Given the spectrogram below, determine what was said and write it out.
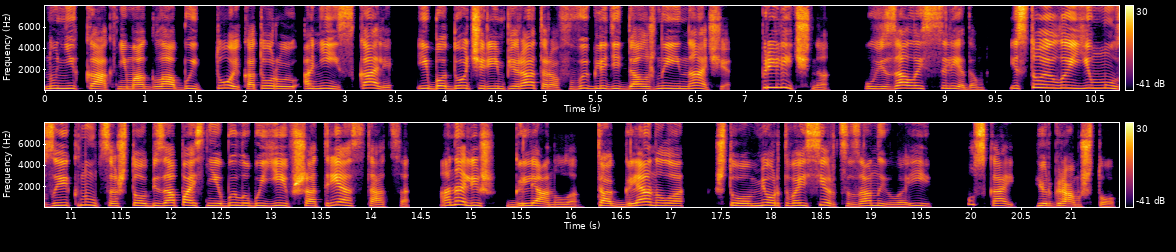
ну никак не могла быть той, которую они искали, ибо дочери императоров выглядеть должны иначе, прилично, увязалась следом, и стоило ему заикнуться, что безопаснее было бы ей в шатре остаться, она лишь глянула, так глянула, что мертвое сердце заныло, и пускай, Ирграм что,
